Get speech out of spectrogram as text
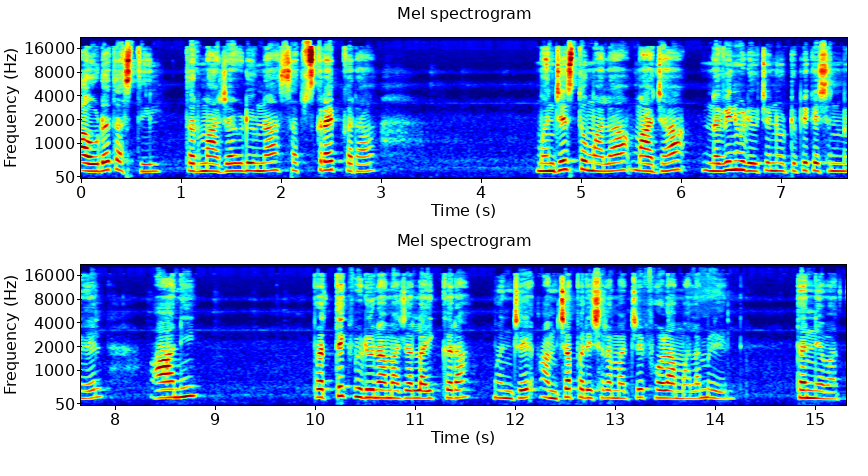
आवडत असतील तर माझ्या व्हिडिओना सबस्क्राईब करा. म्हणजेच तुम्हाला माझ्या नवीन व्हिडिओचे नोटिफिकेशन मिळेल. आणि प्रत्येक व्हिडिओला माझ्या लाईक करा. म्हणजे आमच्या परिश्रमाचे फळ आम्हाला मिळेल. धन्यवाद.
